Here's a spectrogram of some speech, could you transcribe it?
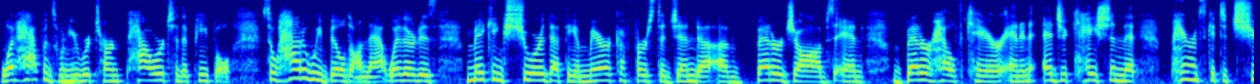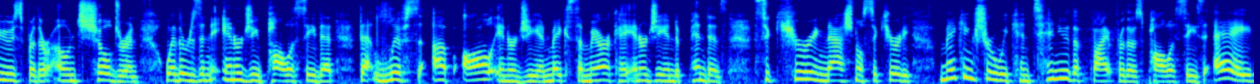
what happens when you mm-hmm. return power to the people. So, how do we build on that? Whether it is making sure that the America First agenda of better jobs and better health care and an education that parents get to choose for their own children, whether it is an energy policy that, that lifts up all energy and makes America energy independent independence, securing national security, making sure we continue the fight for those policies, A,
